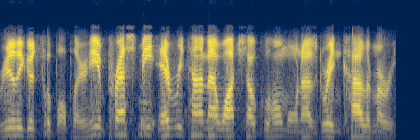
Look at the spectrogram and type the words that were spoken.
really good football player. He impressed me every time I watched Oklahoma when I was grading Kyler Murray.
